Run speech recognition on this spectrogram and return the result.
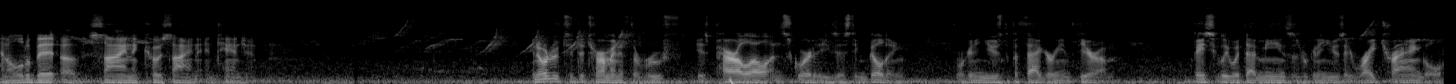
and a little bit of sine, cosine, and tangent. In order to determine if the roof is parallel and square to the existing building, we're going to use the Pythagorean theorem. Basically what that means is we're going to use a right triangle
